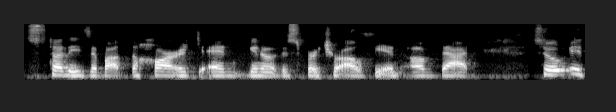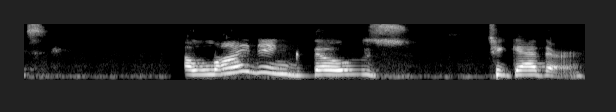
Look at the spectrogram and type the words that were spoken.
studies about the heart and you know the spirituality and of that. So it's aligning those together.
